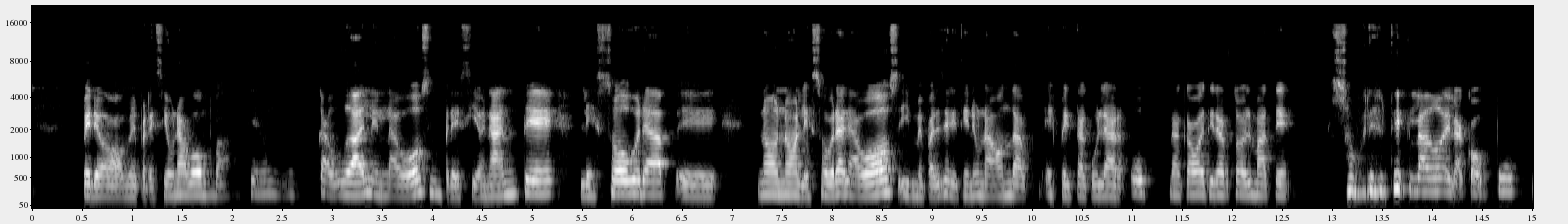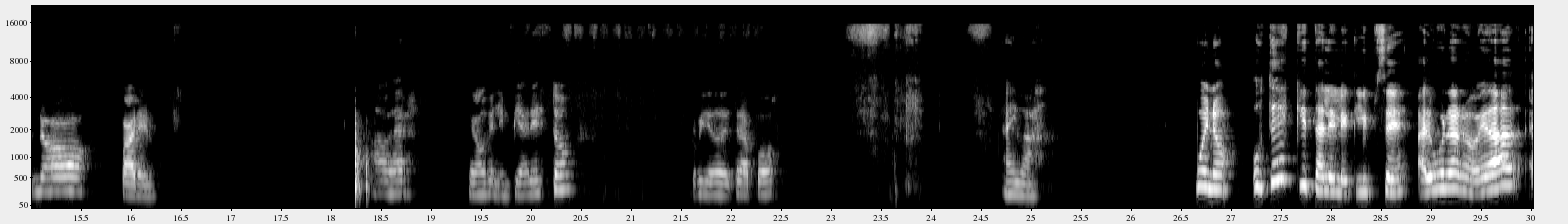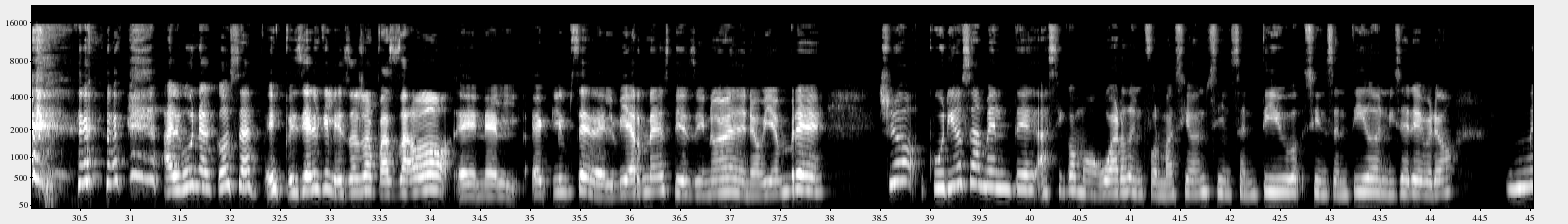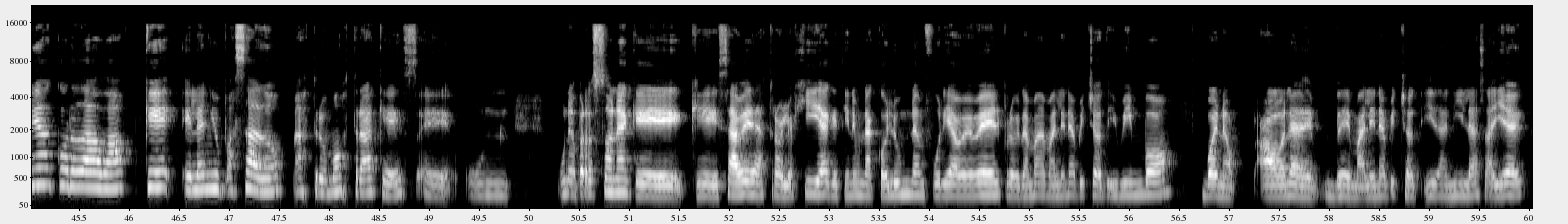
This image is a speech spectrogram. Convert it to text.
pero me pareció una bomba, tiene un caudal en la voz impresionante, le sobra... Eh, no, no, le sobra la voz y me parece que tiene una onda espectacular. Uf, me acabo de tirar todo el mate sobre el teclado de la compu. No, paren. A ver, tengo que limpiar esto. Ruido de trapo. Ahí va. Bueno, ¿ustedes qué tal el eclipse? ¿Alguna novedad? ¿Alguna cosa especial que les haya pasado en el eclipse del viernes 19 de noviembre? Yo, curiosamente, así como guardo información sin sentido, sin sentido en mi cerebro, me acordaba que el año pasado Astromostra, que es eh, un, una persona que, sabe de astrología, que tiene una columna en Furia Bebé, el programa de Malena Pichot y Bimbo, bueno, ahora de, Malena Pichot y Danila Sayek,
